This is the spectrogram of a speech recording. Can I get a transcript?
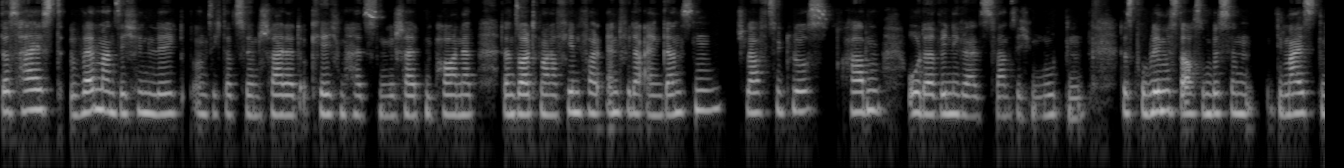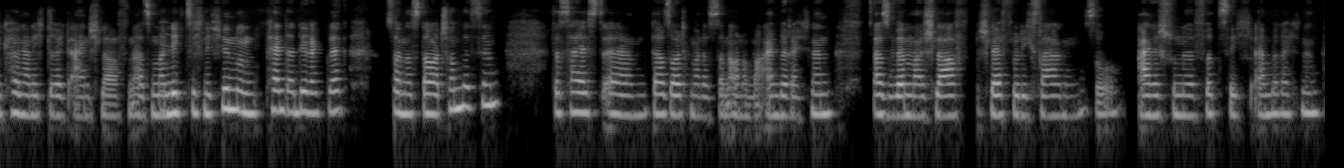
Das heißt, wenn man sich hinlegt und sich dazu entscheidet, okay, ich mache jetzt einen gescheiten Powernap, dann sollte man auf jeden Fall entweder einen ganzen Schlafzyklus haben oder weniger als 20 Minuten. Das Problem ist auch so ein bisschen, die meisten können ja nicht direkt einschlafen. Also man mhm. legt sich nicht hin und pennt dann direkt weg, sondern es dauert schon ein bisschen. Das heißt, ähm, da sollte man das dann auch nochmal einberechnen. Also wenn man Schlaf schläft, würde ich sagen, so eine Stunde 40 einberechnen.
